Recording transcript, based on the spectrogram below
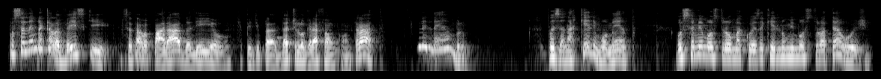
você lembra aquela vez que você estava parado ali e eu te pedi para datilografar um contrato? Ele lembro. Pois é, naquele momento, você me mostrou uma coisa que ele não me mostrou até hoje,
